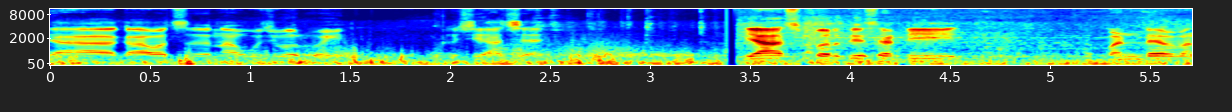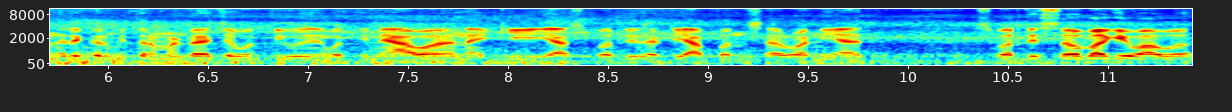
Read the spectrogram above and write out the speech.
या गावाचं नाव उज्ज्वल होईल अशी आशा आहे. या स्पर्धेसाठी बंड्या मांजरेकर मित्रमंडळाच्या वती वतीने आवाहन आहे की या स्पर्धेसाठी आपण सर्वांनी या स्पर्धेत सहभागी व्हावं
